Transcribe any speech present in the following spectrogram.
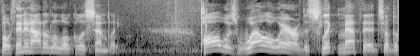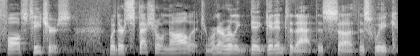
both in and out of the local assembly. Paul was well aware of the slick methods of the false teachers with their special knowledge. And we're going to really dig, get into that this, uh, this week,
